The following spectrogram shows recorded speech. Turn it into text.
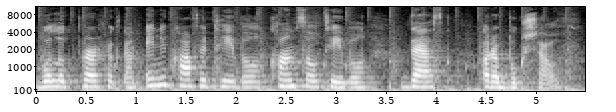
will look perfect on any coffee table, console table, desk or a bookshelf.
